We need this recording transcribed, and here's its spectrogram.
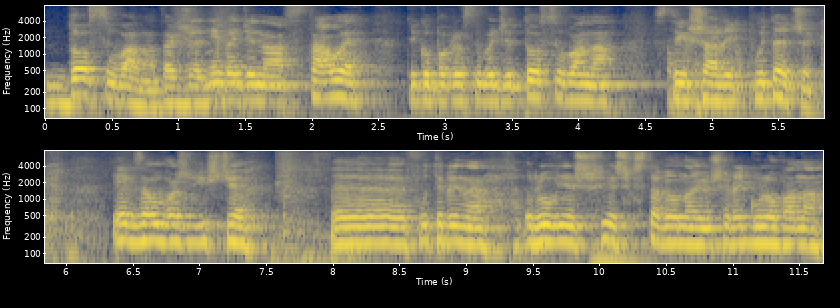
dosuwana, także nie będzie na stałe, tylko po prostu będzie dosuwana z tych szarych płyteczek. Jak zauważyliście, E, Futryna również jest wstawiona, już regulowana.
